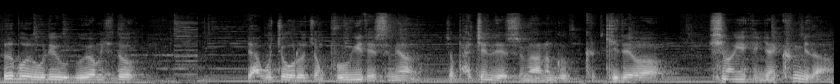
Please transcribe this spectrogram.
그래서 뭐 우리 의왕시도 야구 쪽으로 좀 부흥이 됐으면 좀 발전이 됐으면 하는 그, 그 기대와 희망이 굉장히 큽니다.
